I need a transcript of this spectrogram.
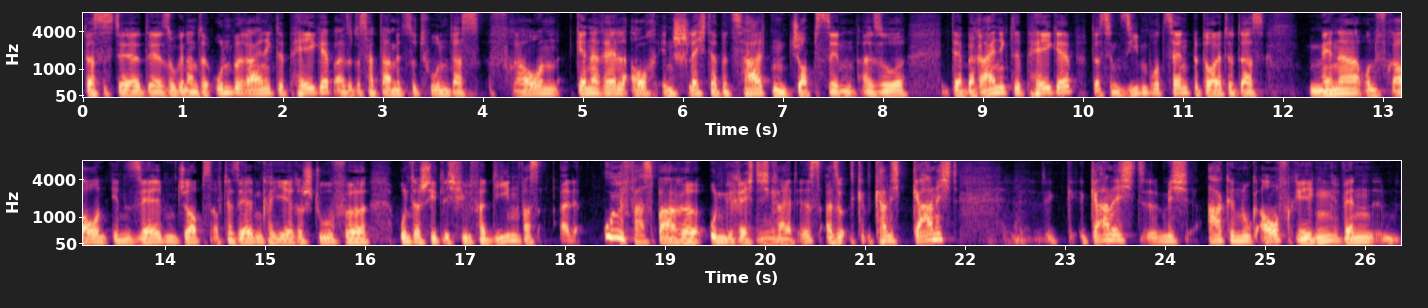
Das ist der, der sogenannte unbereinigte Pay Gap. Also das hat damit zu tun, dass Frauen generell auch in schlechter bezahlten Jobs sind. Also der bereinigte Pay Gap, das sind 7%, bedeutet, dass Männer und Frauen in selben Jobs auf derselben Karrierestufe unterschiedlich viel verdienen, was eine unfassbare Ungerechtigkeit ist. Also kann ich gar nicht gar nicht äh, mich arg genug aufregen, wenn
